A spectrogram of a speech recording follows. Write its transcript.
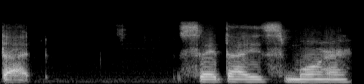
that Zeta is more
